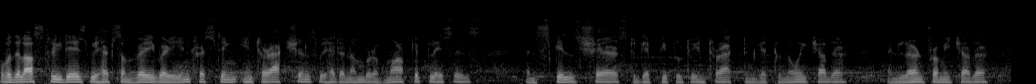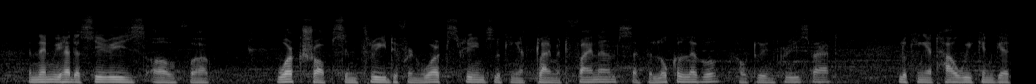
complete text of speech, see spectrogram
Over the last three days, we had some very, very interesting interactions. We had a number of marketplaces and skills shares to get people to interact and get to know each other and learn from each other. And then we had a series of uh, workshops in three different work streams looking at climate finance at the local level, how to increase that, looking at how we can get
